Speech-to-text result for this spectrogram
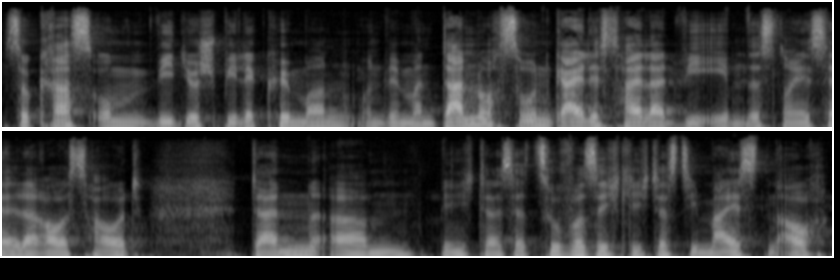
so krass um Videospiele kümmern. Und wenn man dann noch so ein geiles Highlight wie eben das neue Zelda raushaut, dann ähm, bin ich da sehr zuversichtlich, dass die meisten auch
